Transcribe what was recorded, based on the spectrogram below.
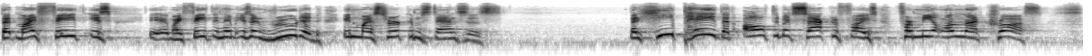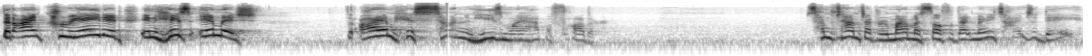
that my faith is eh, my faith in him isn't rooted in my circumstances. That he paid that ultimate sacrifice for me on that cross. That I am created in his image that I am his son and he's my Abba Father. Sometimes I have to remind myself of that many times a day.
